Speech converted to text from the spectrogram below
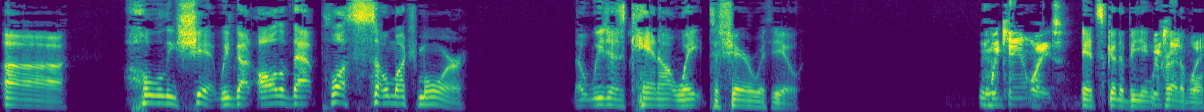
uh, holy shit, we've got all of that plus so much more that we just cannot wait to share with you. We can't wait. It's going to be incredible.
